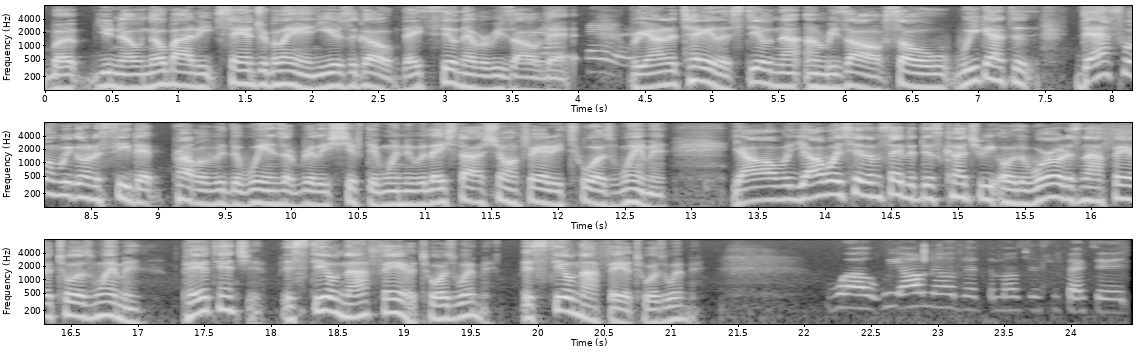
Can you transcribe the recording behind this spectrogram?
but you know, nobody. Sandra Bland years ago, they still never resolved Breonna that. Taylor. Breonna Taylor still not unresolved. So we got to. That's when we're going to see that probably the winds are really shifted when they start showing fairly towards women. Y'all, you always hear them say that this country or the world is not fair towards women. Pay attention. It's still not fair towards women. It's still not fair towards women. Well, we all know that the most disrespected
